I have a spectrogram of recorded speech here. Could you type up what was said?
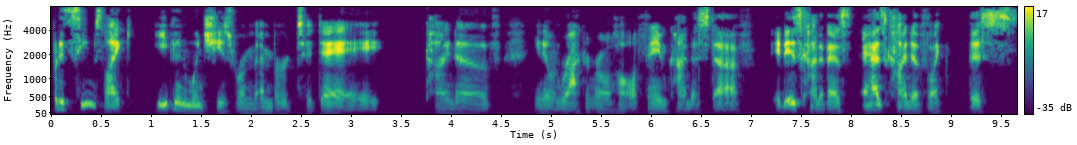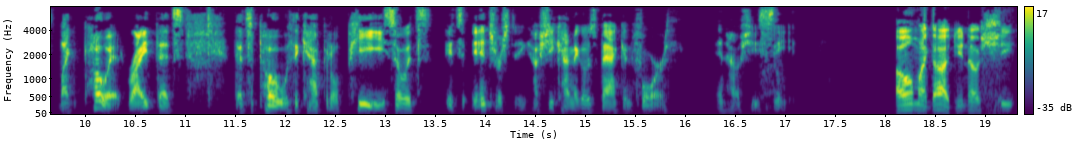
But it seems like even when she's remembered today, kind of, you know, in Rock and Roll Hall of Fame kind of stuff, it is kind of as as kind of like this like poet, right? That's that's a poet with a capital P. So it's it's interesting how she kind of goes back and forth in how she's seen. Oh my God! You know, she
